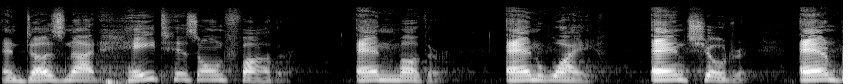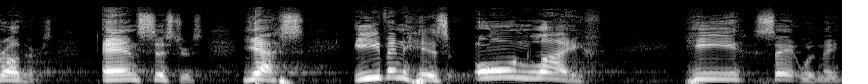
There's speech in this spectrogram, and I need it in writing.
and does not hate his own father and mother and wife and children and brothers and sisters, yes, even his own life, he, say it with me,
